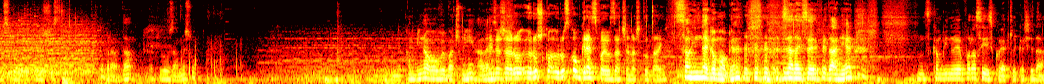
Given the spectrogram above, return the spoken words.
ja sobie to wszystko. To prawda, taki był zamysł. Kombinował, wybacz mi, ale Widzę, że ru, ruszko, ruską grę swoją zaczynasz tutaj. co innego mogę. Zadaj sobie pytanie. Skombinuję po rosyjsku, jak tylko się da.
